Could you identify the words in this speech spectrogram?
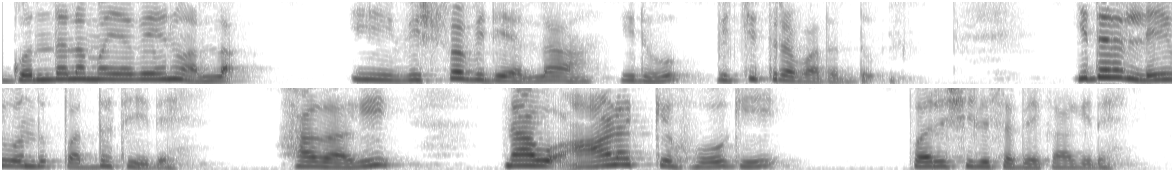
ಗೊಂದಲಮಯವೇನೂ ಅಲ್ಲ. ಈ ವಿಶ್ವವಿದೆಯಲ್ಲ, ಇದು ವಿಚಿತ್ರವಾದದ್ದು. ಇದರಲ್ಲಿ ಒಂದು ಪದ್ಧತಿ ಇದೆ ಹಾಗಾಗಿ ನಾವು ಆಳಕ್ಕೆ ಹೋಗಿ ಪರಿಶೀಲಿಸಬೇಕಾಗಿದೆ.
